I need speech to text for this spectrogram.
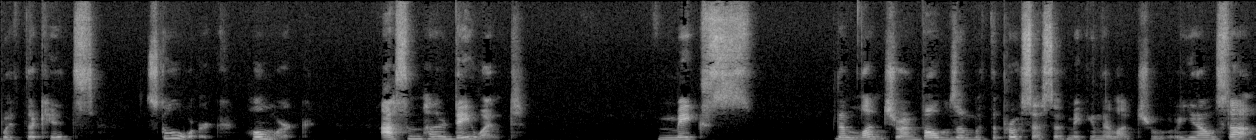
with their kids' schoolwork, homework. Ask them how their day went. Makes them lunch or involves them with the process of making their lunch, you know, stuff.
